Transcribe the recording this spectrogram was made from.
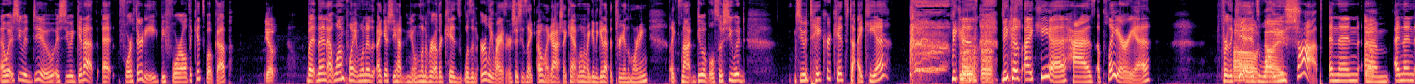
And what she would do is she would get up at 4.30 before all the kids woke up Yep. But then at one point, one of the, I guess she had, you know, one of her other kids was an early riser. So she's like, oh my gosh, I can't, when am I going to get up at three in the morning? Like it's not doable. So she would, she would take her kids to IKEA because because IKEA has a play area for the Oh, kids while you shop, and then Yeah. um and then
